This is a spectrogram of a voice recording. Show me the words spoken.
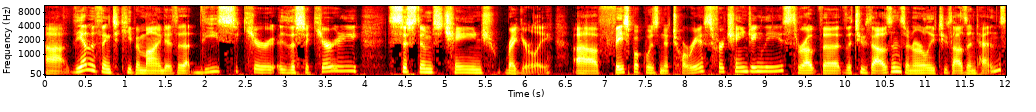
Uh, the other thing to keep in mind is that these secure the security systems change regularly. Uh, Facebook was notorious for changing these throughout the the 2000s and early 2010s.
